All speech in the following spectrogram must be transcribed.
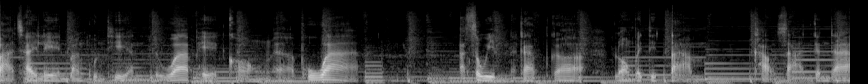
ป่าชายเลนบางขุนเทียน หรือว่าเพจของอผู้ว่าอัศวินนะครับ ก็ลองไปติดตามข่าวสารกันได้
